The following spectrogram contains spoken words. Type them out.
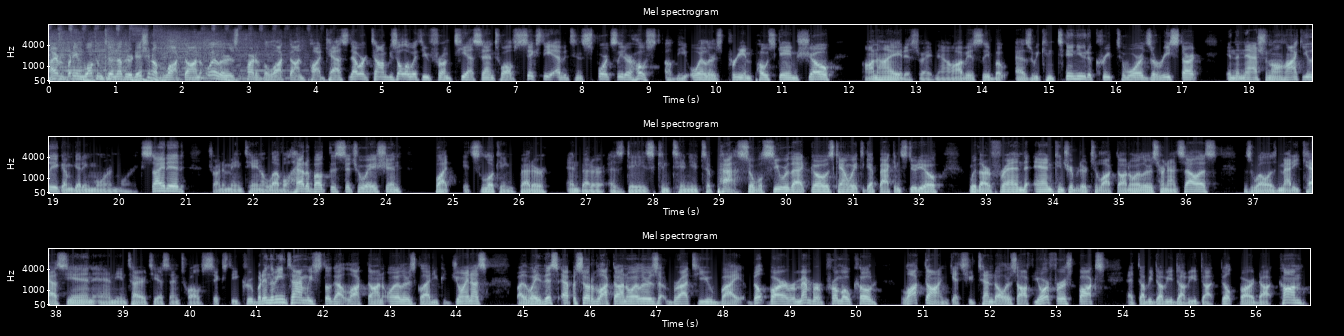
Hi, everybody, and welcome to another edition of Locked On Oilers, part of the Locked On Podcast Network. Tom Gazzola with you from TSN 1260, Edmonton sports leader, host of the Oilers pre and post game show on hiatus right now, obviously. But as we continue to creep towards a restart in the National Hockey League, I'm getting more and more excited, trying to maintain a level head about this situation. But it's looking better and better as days continue to pass. So we'll see where that goes. Can't wait to get back in studio with our friend and contributor to Locked On Oilers, Hernan Salas, as well as Matty Cassian and the entire TSN 1260 crew. But in the meantime, we've still got Locked On Oilers. Glad you could join us. By the way, this episode of Locked On Oilers brought to you by Built Bar. Remember, promo code Locked On gets you $10 off your first box at www.builtbar.com.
